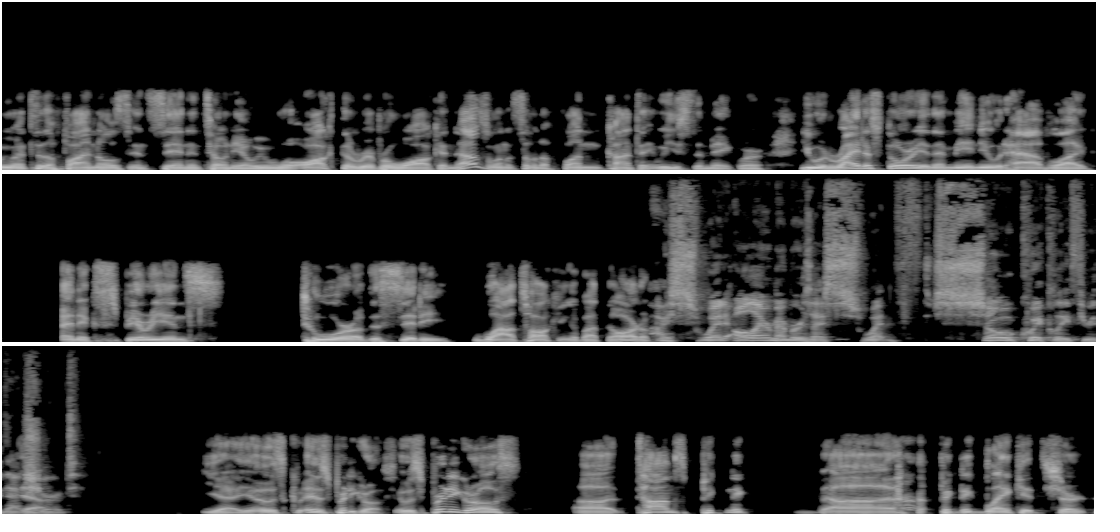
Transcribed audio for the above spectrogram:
we went to the finals in San Antonio. We walked the river walk, and that was one of some of the fun content we used to make, where you would write a story, and then me and you would have like an experience tour of the city while talking about the article. I sweat. All I remember is I sweat so quickly through that Yeah. shirt. Yeah, it was it was pretty gross. It was pretty gross. Uh, Tom's picnic uh, picnic blanket shirt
